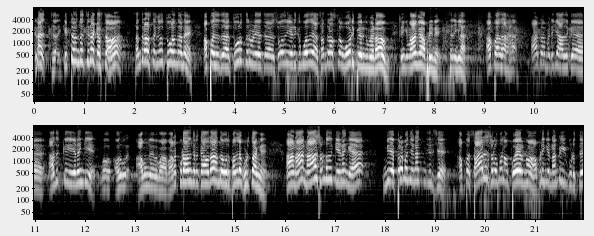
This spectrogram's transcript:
ஏன்னா கிட்ட இருந்துச்சுன்னா கஷ்டம். சந்திராஷ்டங்கிறது தூரம் தானே. அப்போ தூரத்தினுடைய சோதனை எடுக்கும்போது சந்திராஷ்டம் ஓடி போயிருங்க மேடம். நீங்கள் வாங்க அப்படின்னு. சரிங்களா? அப்போ அதை ஆட்டோமேட்டிக்காக அதுக்கு அதுக்கு இணங்கி அவர் அவங்க வ- வரக்கூடாதுங்கிறதுக்காக தான் அந்த ஒரு பதிலை கொடுத்தாங்க. ஆனால் நான் சொன்னதுக்கு இணங்க மிக பிரபஞ்சம் என்ன செஞ்சிருச்சு? அப்போ சாரு சொல்லும்போது நான் போயிடணும் அப்படிங்கிற நம்பிக்கை கொடுத்து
